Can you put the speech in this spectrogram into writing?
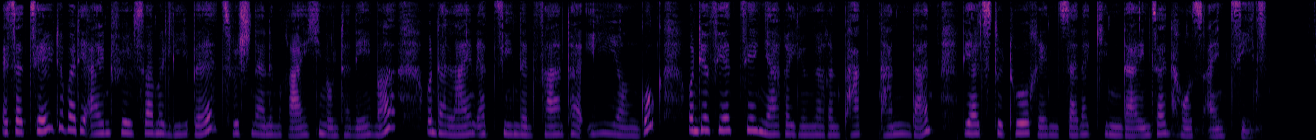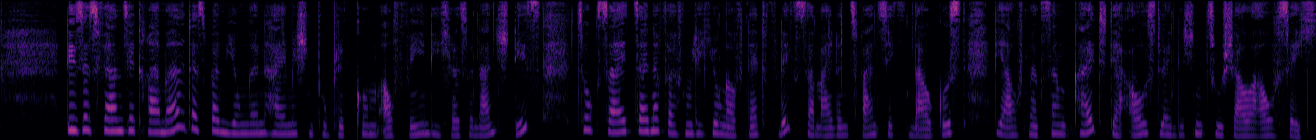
Es erzählt über die einfühlsame Liebe zwischen einem reichen Unternehmer und alleinerziehenden Vater Lee Young-guk und der 14 Jahre jüngeren Park Tandan, die als Tutorin seiner Kinder in sein Haus einzieht. Dieses Fernsehdrama, das beim jungen heimischen Publikum auf wenig Resonanz stieß, zog seit seiner Veröffentlichung auf Netflix am 21. August die Aufmerksamkeit der ausländischen Zuschauer auf sich.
